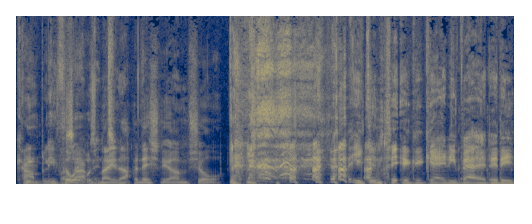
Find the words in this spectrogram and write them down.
Can't he, believe he thought it was made up initially, I'm sure. he didn't think it could get any better, did he?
